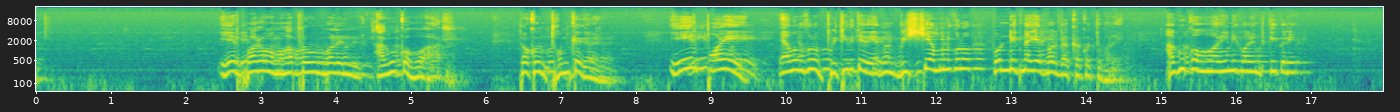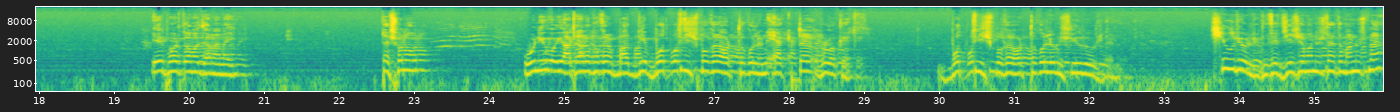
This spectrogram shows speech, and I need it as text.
এরপরও মহাপ্রভু বলেন আগুক হওয়ার তখন থমকে গেলেন। এরপরে এমন কোনো পৃথিবীতে, এমন বিশ্বে এমন কোনো পণ্ডিত নাই, এরপর ব্যাখ্যা করতে পারে। আগু ইনি করেন, কী করে? এরপর তো আমার জানা নাই। তা শোনো, উনি ওই আঠারো প্রকার বাদ দিয়ে বত্রিশ প্রকার অর্থ করলেন। একটা লোকের বত্রিশ প্রকার অর্থ করলে উনি শিউরে উঠলেন। শিউরে উঠলেন। যে সে মানুষ না তো মানুষ না।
